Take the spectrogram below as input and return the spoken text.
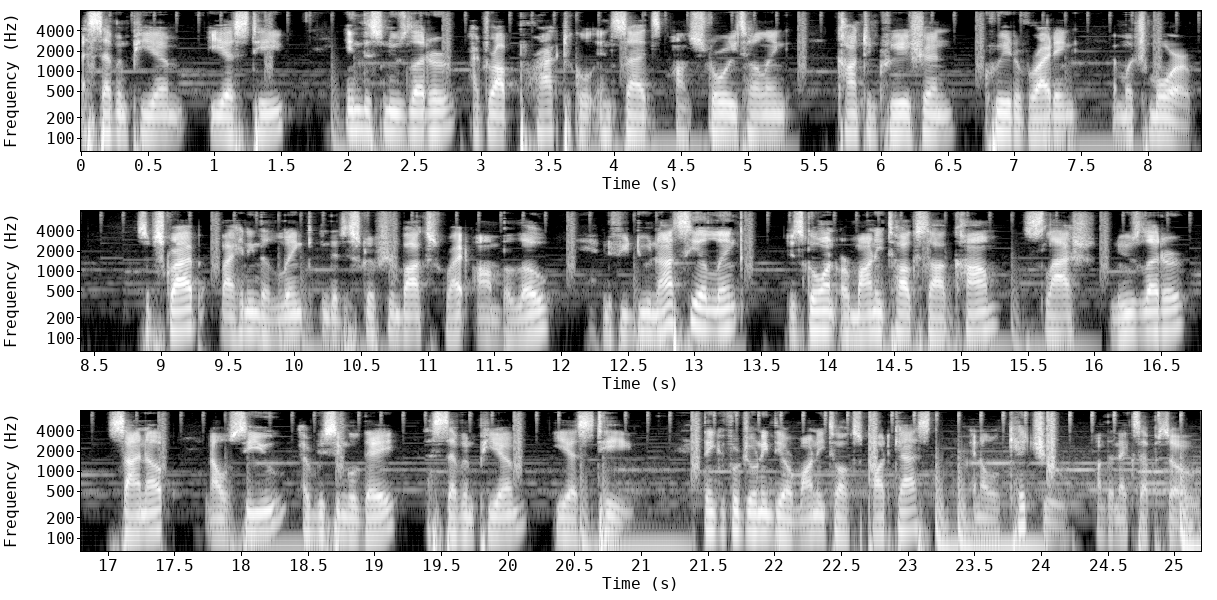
at 7 p.m. EST. In this newsletter, I drop practical insights on storytelling, content creation, creative writing, and much more. Subscribe by hitting the link in the description box right on below. And if you do not see a link, just go on armanitalks.com slash newsletter, sign up, and I will see you every single day at 7 p.m. EST. Thank you for joining the Armani Talks podcast, and I will catch you on the next episode.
